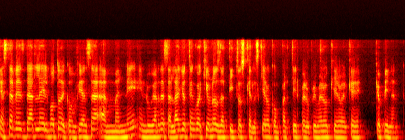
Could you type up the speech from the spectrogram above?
esta vez darle el voto de confianza a Mané en lugar de Salah. Yo tengo aquí unos datitos que les quiero compartir, pero primero quiero ver qué, qué opinan.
